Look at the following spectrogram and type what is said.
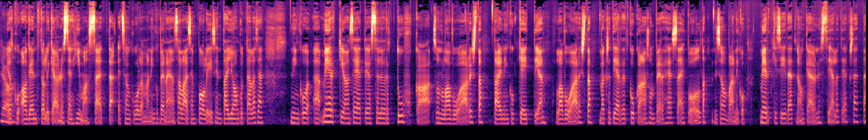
joo. jotkut agentit oli käynyt sen himassa, että, että se on kuulemma niin kuin Venäjän salaisen poliisin tai jonkun tällaisen niin kuin, äh, merkki on se, että jos sä löydät tuhkaa sun lavuaarista tai niin kuin keittiön lavuaarista, vaikka sä tiedät, että kukaan sun perheessä ei polta, niin se on vaan niin kuin merkki siitä, että ne on käynyt siellä, tiedätkö, että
